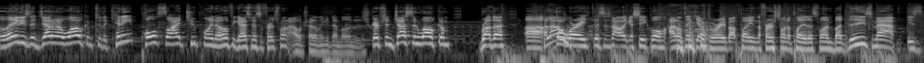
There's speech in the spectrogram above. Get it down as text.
Ladies and gentlemen, welcome to the Kenny Pole Slide 2.0. If you guys missed the first one, I will try to link it down below in the description. Justin, welcome. Brother, uh, Hello. don't worry. This is not like a sequel. I don't think you have to worry about playing the first one to play this one. But this map is,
